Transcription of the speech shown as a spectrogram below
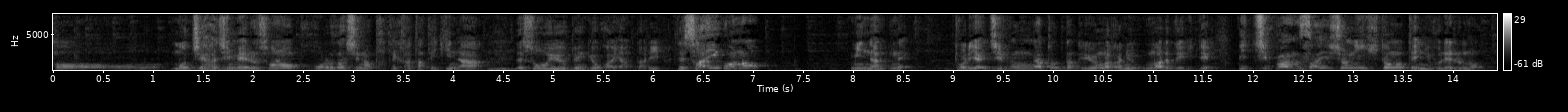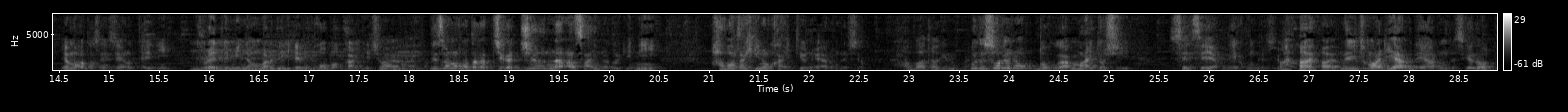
ほ持ち始めるその志の立て方的な、でそういう勉強会やったりで最後のみんなねとりあえず自分がとだって世の中に生まれてきて一番最初に人の手に触れるの山形先生の手に触れてみんな生まれてきてる子ばっかりでしょ、でその子たちが17歳の時に羽ばたきの会っていうのをやるんですよ。う羽ばたきのこれでそれの僕が毎年先生役で行くんですよ。はいはいはい。でいつもはリアルでやるんですけど、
